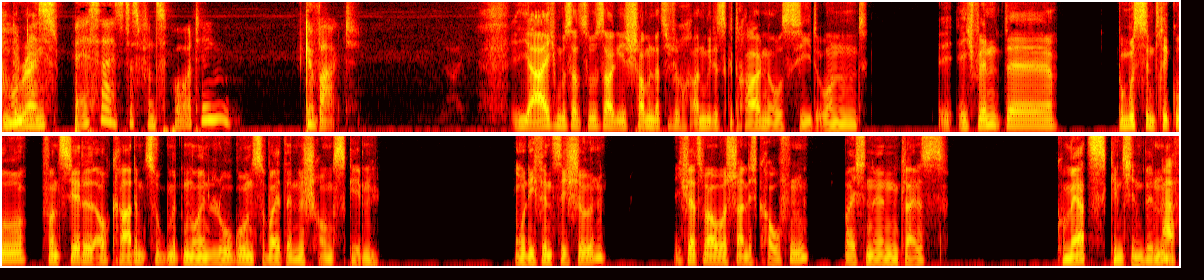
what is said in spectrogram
oben gerankt. ist besser als das von Sporting? Gewagt. Ja, ich muss dazu sagen, ich schaue mir natürlich auch an, wie das getragen aussieht. Und ich finde, äh, du musst dem Trikot von Seattle auch gerade im Zug mit einem neuen Logo und so weiter eine Chance geben. Und ich finde es nicht schön. Ich werde es mir aber wahrscheinlich kaufen, weil ich ein kleines Kommerzkindchen bin. Ach,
